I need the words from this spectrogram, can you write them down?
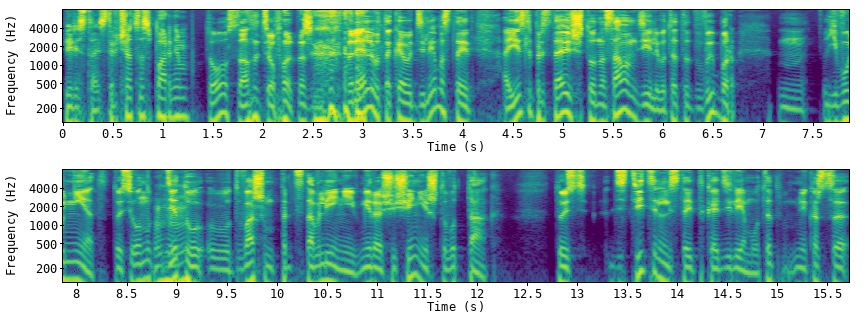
Перестать встречаться с парнем. то станут теплые отношения. Но реально вот такая вот дилемма стоит. А если представить, что на самом деле вот этот выбор, его нет. То есть он Мгм. где-то вот в вашем представлении, в мироощущении, что вот так. То есть действительно ли стоит такая дилемма? Вот это, мне кажется,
